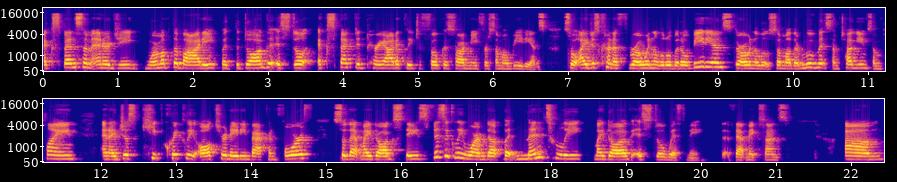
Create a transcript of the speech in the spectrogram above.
expend some energy, warm up the body, but the dog is still expected periodically to focus on me for some obedience. So I just kind of throw in a little bit of obedience, throw in a little some other movement, some tugging, some playing, and I just keep quickly alternating back and forth so that my dog stays physically warmed up, but mentally my dog is still with me, if that makes sense. Um,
